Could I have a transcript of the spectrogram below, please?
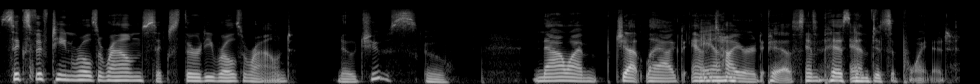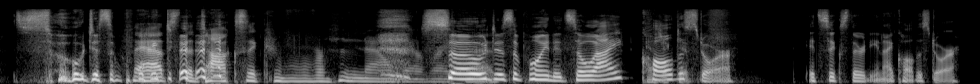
6:15 rolls around, 6:30 rolls around. No juice. Ooh. Now I'm jet lagged and, tired pissed, and pissed and and disappointed. so disappointed. That's the toxic. now, right so disappointed. So I call the store. It's 6:30 and I call the store.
